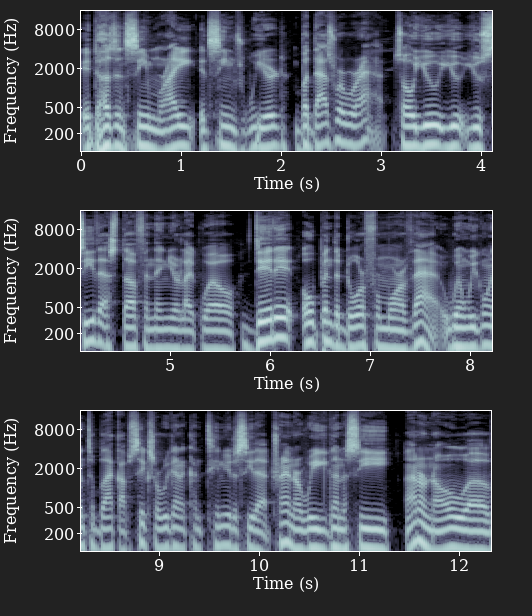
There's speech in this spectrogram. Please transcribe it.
It doesn't seem right. It seems weird. But that's where we're at. So you you you see that stuff and then you're like, well, did it open the door for more of that? When we go into Black Ops 6, are we gonna continue to see that trend? Are we gonna see, I don't know, uh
